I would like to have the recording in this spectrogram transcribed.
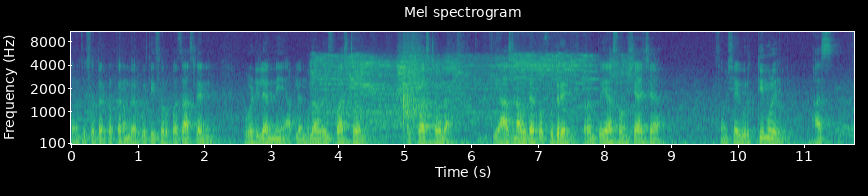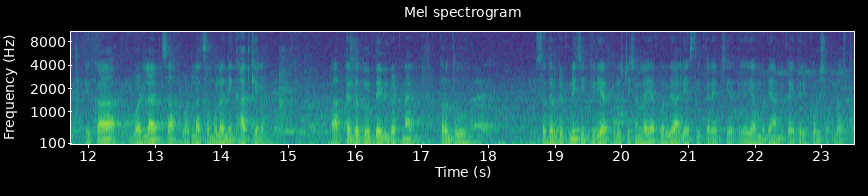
परंतु सदर प्रकरण घरगुती स्वरूपाचं असल्याने वडिलांनी आपल्या मुलावर विश्वास ठेवून विश्वास ठेवला की आज ना उद्या तो सुधरेल. परंतु या संशयाच्या संशय वृत्तीमुळे आज एका वडिलाचा वडिलाचा मुलाने घात केला. अत्यंत दुर्दैवी घटना आहे. परंतु सदर घटनेची फिर्याद पोलीस स्टेशनला यापूर्वी आली असती तर यांची यामध्ये आम्ही काहीतरी करू शकलो असतो.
